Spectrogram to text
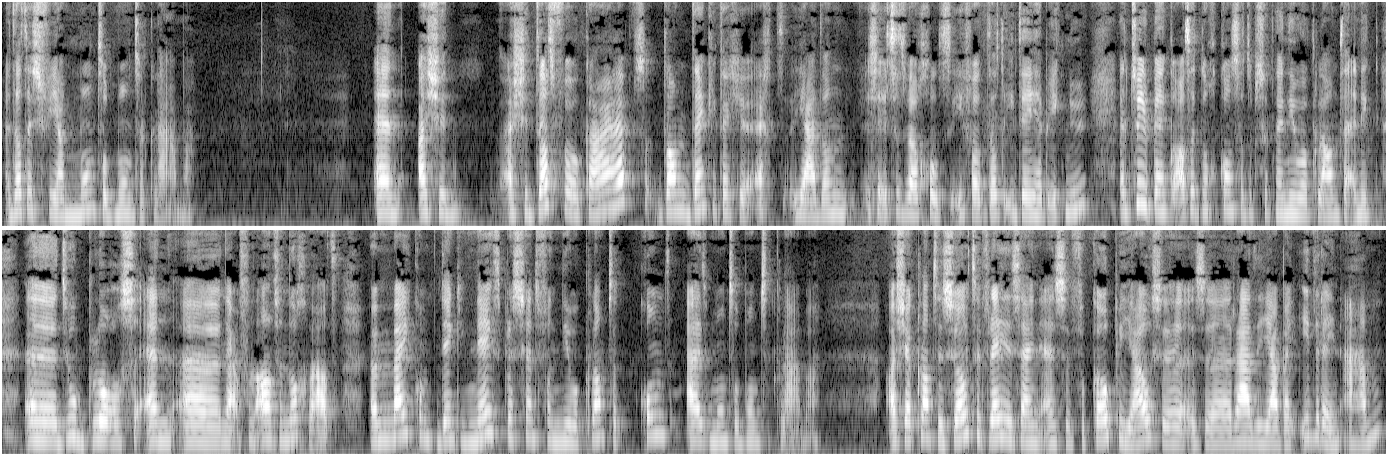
En dat is via mond-op-mond -mond reclame. En als je als je dat voor elkaar hebt, dan denk ik dat je echt, ja, dan is, het wel goed. In ieder geval, dat idee heb ik nu. En natuurlijk ben ik altijd nog constant op zoek naar nieuwe klanten. En ik uh, doe blogs en uh, nou, van alles en nog wat. Maar bij mij komt, denk ik, 90% van de nieuwe klanten komt uit mond-op-mond reclame. Als jouw klanten zo tevreden zijn en ze verkopen jou, ze, ze raden jou bij iedereen aan.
